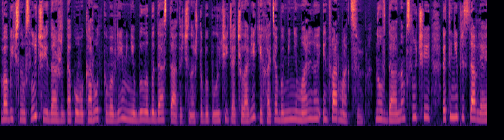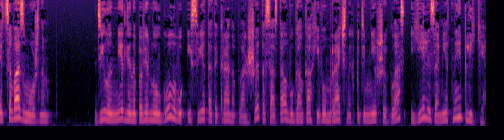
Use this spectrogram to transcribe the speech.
В обычном случае даже такого короткого времени было бы достаточно, чтобы получить о человеке хотя бы минимальную информацию, но в данном случае это не представляется возможным. Дилан медленно повернул голову, и свет от экрана планшета создал в уголках его мрачных, потемневших глаз еле заметные блики.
